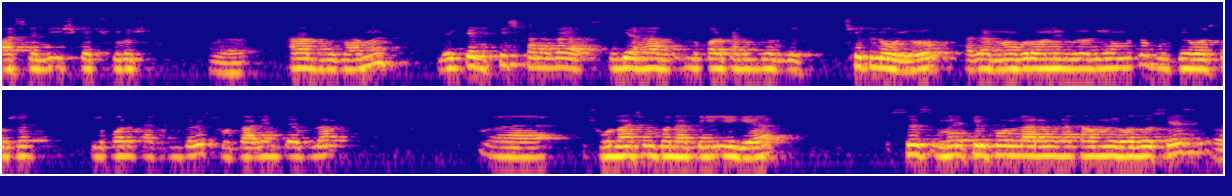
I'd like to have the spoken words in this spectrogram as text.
basseynni ishga tushirish e, taraddudidamiz lekin hech qanaqa sizga ham yuqori taklif cheklov yo'q. Agar nogironlik bo'ladigan bo'lsa bu bevosita o'sha yuqori taklif surdolimpiya bilan e, shug'ullanish imkoniyatiga ega. Siz meni telefonlarimni raqamimni yozib olsangiz e,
